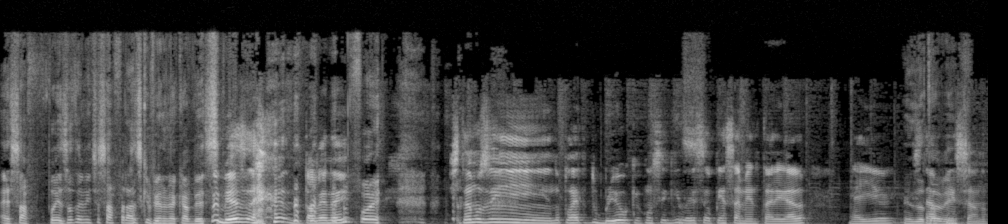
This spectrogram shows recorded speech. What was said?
Essa, foi exatamente essa frase que veio na minha cabeça. Foi mesmo? tá vendo aí? Foi. Estamos em, no planeta do Brill, que eu consegui ler seu pensamento, tá ligado? E aí eu estava Exatamente. pensando.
